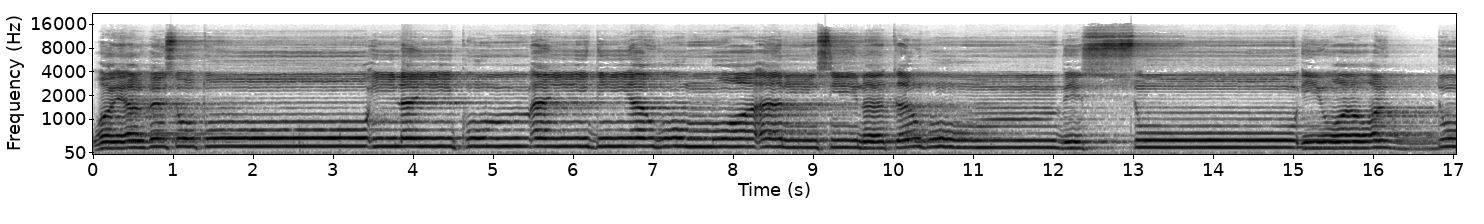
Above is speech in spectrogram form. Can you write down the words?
ويبسطوا أيديهم وألسنتهم بالسوء وودوا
